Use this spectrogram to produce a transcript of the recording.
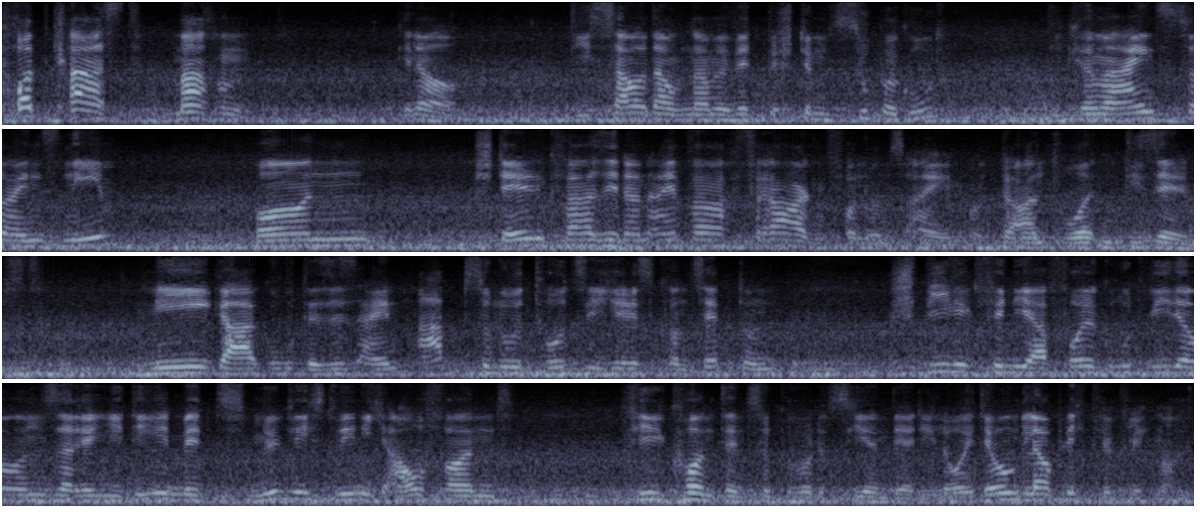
Podcast machen. Genau. Die Soundaufnahme wird bestimmt super gut. Die können wir eins zu eins nehmen und stellen quasi dann einfach Fragen von uns ein und beantworten die selbst. Mega gut. Das ist ein absolut todsicheres Konzept und spiegelt, finde ich, ja voll gut wieder unsere Idee mit möglichst wenig Aufwand viel Content zu produzieren, der die Leute unglaublich glücklich macht.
